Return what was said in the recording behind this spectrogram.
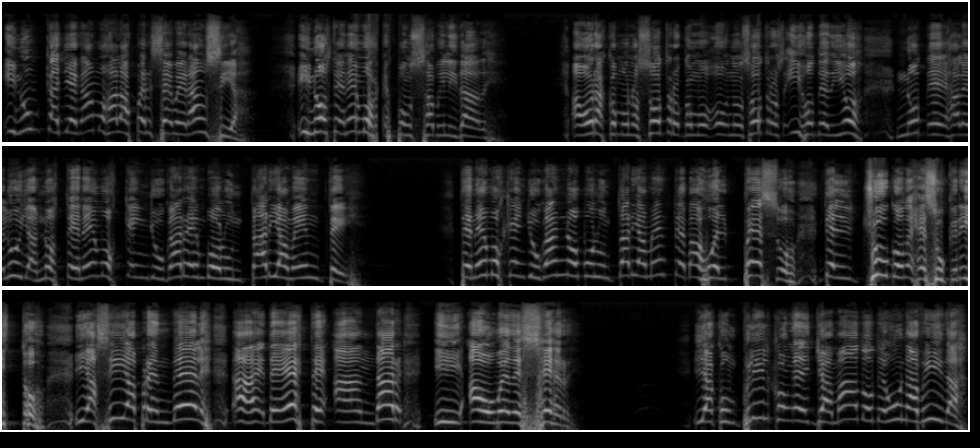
Y nunca llegamos a la perseverancia. Y no tenemos responsabilidades. Ahora como nosotros, como nosotros hijos de Dios, no, aleluya, nos tenemos que enyugar involuntariamente. Tenemos que enyugarnos voluntariamente bajo el peso del yugo de Jesucristo. Y así aprender de este a andar y a obedecer. Y a cumplir con el llamado de una vida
